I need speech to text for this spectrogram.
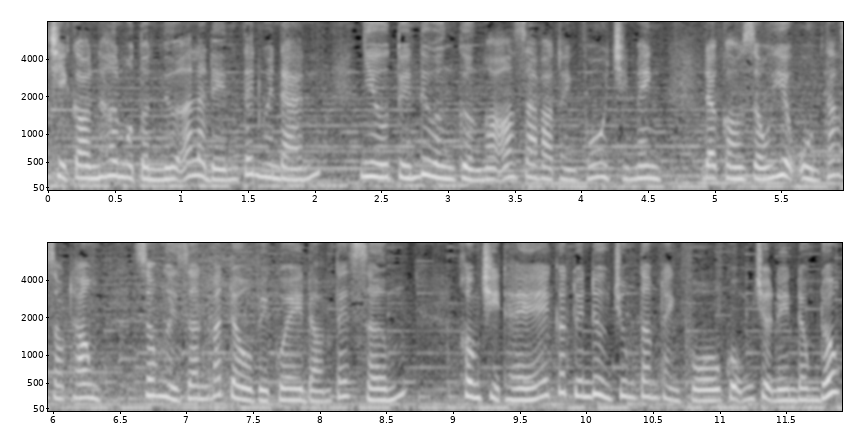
Chỉ còn hơn một tuần nữa là đến Tết Nguyên đán, nhiều tuyến đường cửa ngõ ra vào thành phố Hồ Chí Minh đã có dấu hiệu ùn tắc giao thông do người dân bắt đầu về quê đón Tết sớm. Không chỉ thế, các tuyến đường trung tâm thành phố cũng trở nên đông đúc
